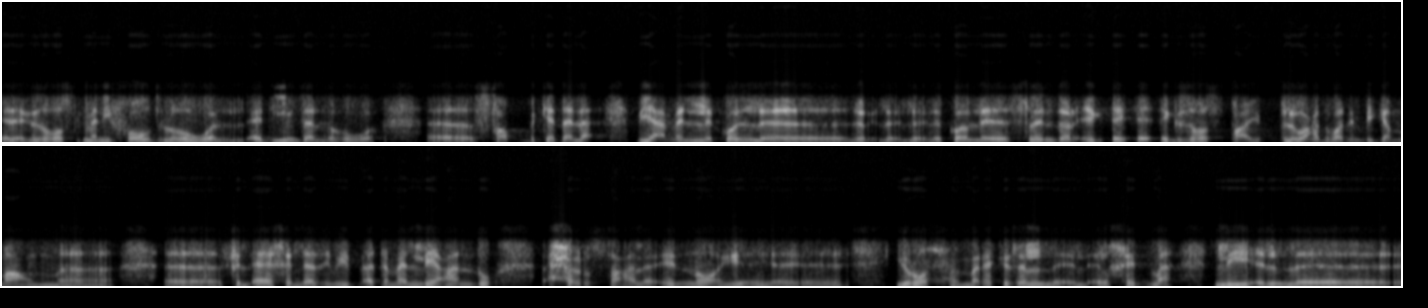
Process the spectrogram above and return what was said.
ال exhaust manifold اللي هو القديم ده اللي هو صب كده لا بيعمل لكل لكل cylinder exhaust pipe لوحده وبعدين بيجمعهم في الآخر. لازم يبقى تملي عنده حرص على إنه يروح مراكز الخدمة لل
